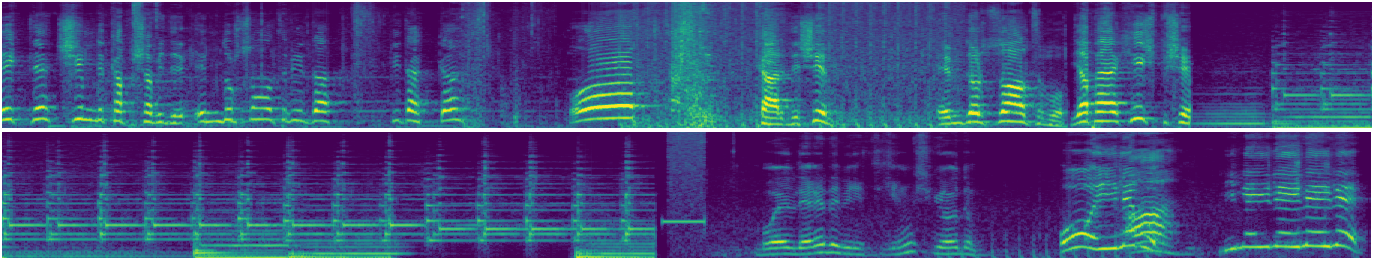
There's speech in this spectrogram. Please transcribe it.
Bekle. Şimdi kapışabiliriz. M416 bir daha. Bir dakika. Hop. Kardeşim. M416 bu. Yap ayak hiçbir şey. Bu evlere de birisi girmiş gördüm. Oo hile bu. Hile hile hile hile.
